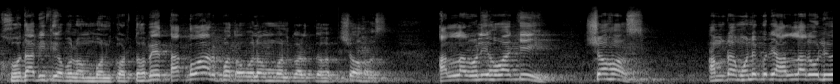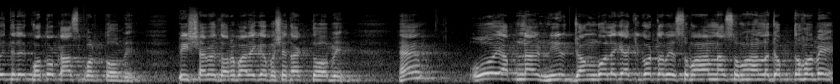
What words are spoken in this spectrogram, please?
খোদাবিতি অবলম্বন করতে হবে, তাকওয়ার পথ অবলম্বন করতে হবে। সহজ। আল্লাহর অলি হওয়া কি? সহজ। আমরা মনে করি আল্লাহর অলি হইতে কত কাজ করতে হবে। পীর সাহেবের দরবারে গিয়ে বসে থাকতে হবে। হ্যাঁ? ওই আপনার নির জঙ্গলে গিয়ে কী করতে হবে? সুবহানাল্লাহ সুবহানাল্লাহ জপতে হবে।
